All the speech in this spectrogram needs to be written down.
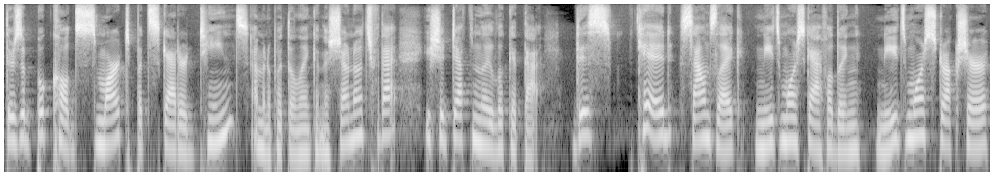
There's a book called Smart but Scattered Teens. I'm going to put the link in the show notes for that. You should definitely look at that. This kid sounds like needs more scaffolding, needs more structure,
